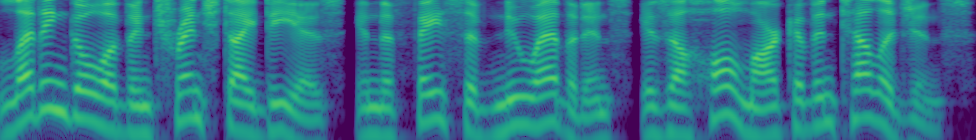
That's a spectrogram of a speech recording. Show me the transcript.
Letting go of entrenched ideas in the face of new evidence is a hallmark of intelligence.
